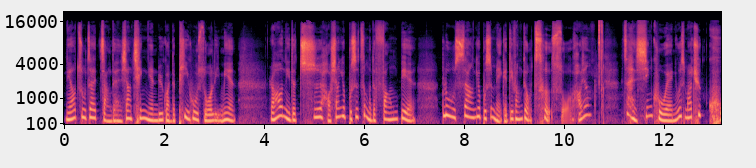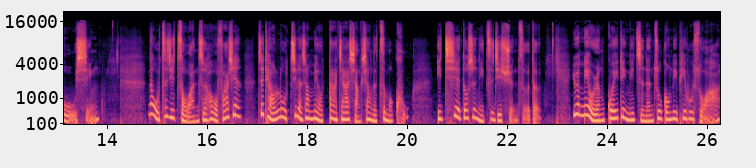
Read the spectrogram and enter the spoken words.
你要住在长得很像青年旅馆的庇护所里面，然后你的吃好像又不是这么的方便，路上又不是每个地方都有厕所，好像这很辛苦诶，你为什么要去苦行？那我自己走完之后，我发现。这条路基本上没有大家想象的这么苦，一切都是你自己选择的，因为没有人规定你只能住公立庇护所啊。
